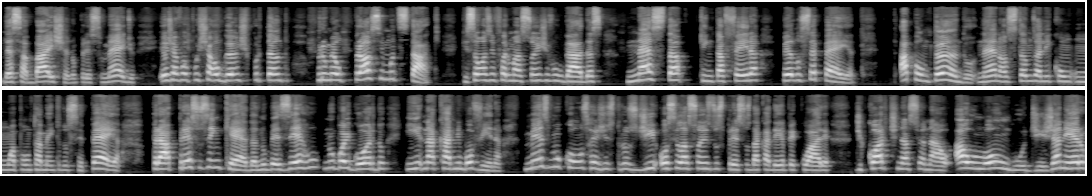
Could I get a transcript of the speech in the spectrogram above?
dessa baixa no preço médio, eu já vou puxar o gancho, portanto, para o meu próximo destaque, que são as informações divulgadas nesta quinta-feira pelo CPEA. Apontando, né? Nós estamos ali com um apontamento do CPEA para preços em queda no bezerro, no boi gordo e na carne bovina. Mesmo com os registros de oscilações dos preços da cadeia pecuária de corte nacional ao longo de janeiro,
